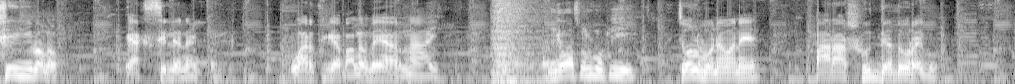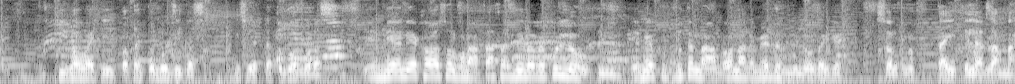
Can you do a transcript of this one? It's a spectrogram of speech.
সেই ভালো। এক ছিলেন একদম। ওয়ার থেকে ভালো মেয়ে আর নাই। নেওয়া চলবো কি? চলবো না মানে পাড়া সুদ দিয়ে দৌড়াইবো। কি খাও ভাই কি কথা একটু লজিক আছে। কিছু একটা তো গড়বড় আছে। এই মেয়ে নিয়ে খাওয়া চলবো না। চাচা যেভাবে কইলো এই মেয়ে খুব জুতেন না। আমরাও না মেয়েদের মিলেও যাই চল না, তাই তেলে আর যাম না।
